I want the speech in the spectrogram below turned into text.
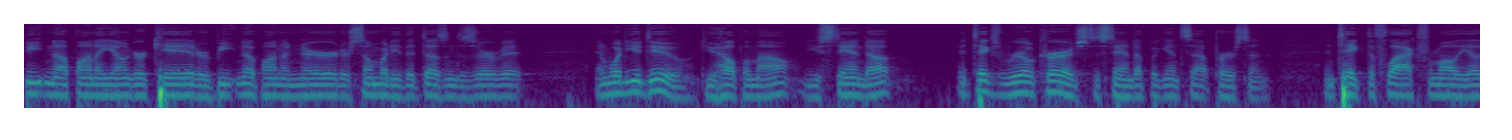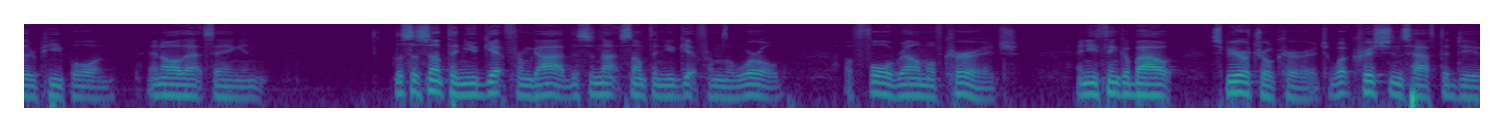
beating up on a younger kid or beating up on a nerd or somebody that doesn't deserve it. And what do you do? Do you help them out? Do you stand up? It takes real courage to stand up against that person and take the flack from all the other people and, and all that thing. And this is something you get from God. This is not something you get from the world, a full realm of courage. And you think about spiritual courage, what Christians have to do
